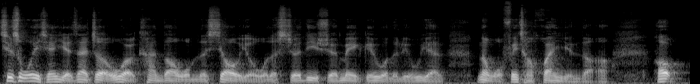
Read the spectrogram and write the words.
其实我以前也在这偶尔看到我们的校友、我的学弟学妹给我的留言，那我非常欢迎的啊。好，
